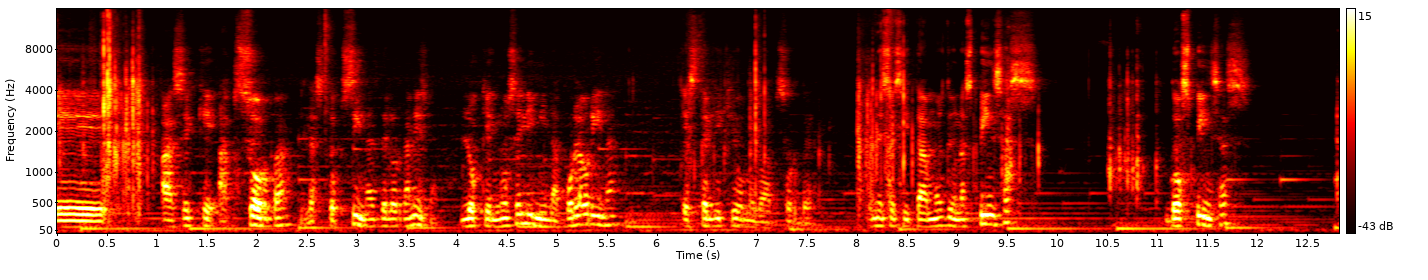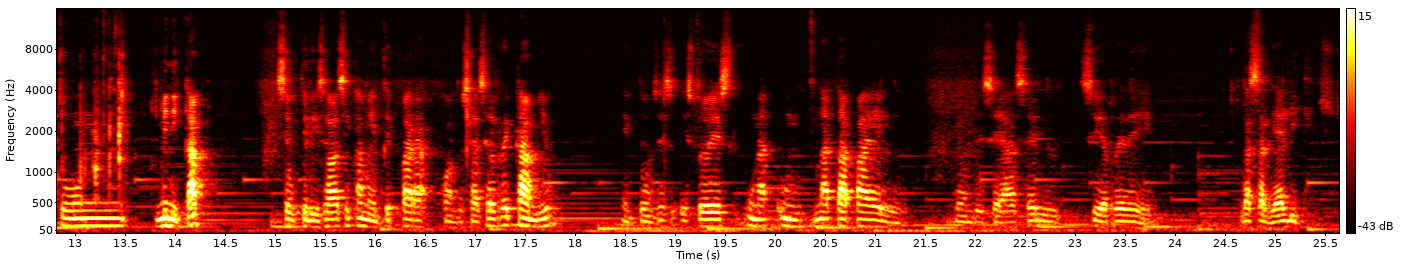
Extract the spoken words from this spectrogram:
eh, hace que absorba las toxinas del organismo. Lo que no se elimina por la orina, este líquido me va a absorber. Necesitamos de unas pinzas, dos pinzas, un mini cap. Se utiliza básicamente para cuando se hace el recambio. Entonces esto es una, una tapa del, donde se hace el cierre de la salida de líquidos.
